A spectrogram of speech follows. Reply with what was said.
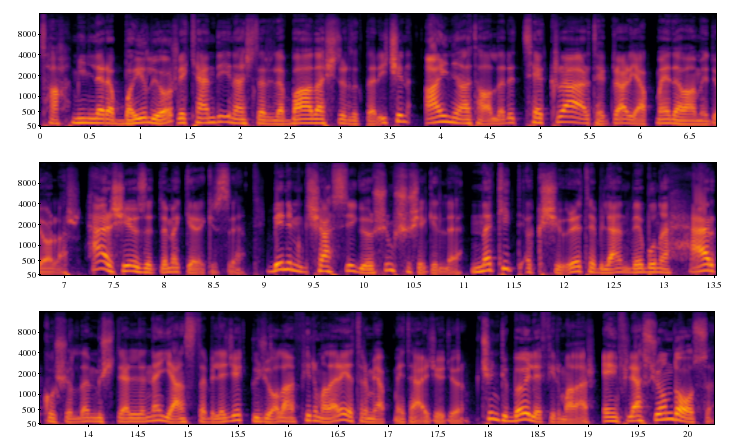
tahminlere bayılıyor ve kendi inançlarıyla bağdaştırdıkları için aynı hataları tekrar tekrar yapmaya devam ediyorlar. Her şeyi özetlemek gerekirse. Benim şahsi görüşüm şu şekilde. Nakit akışı üretebilen ve bunu her koşulda müşterilerine yansıtabilecek gücü olan firmalara yatırım yapmayı tercih ediyorum. Çünkü böyle firmalar enflasyon da olsa,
